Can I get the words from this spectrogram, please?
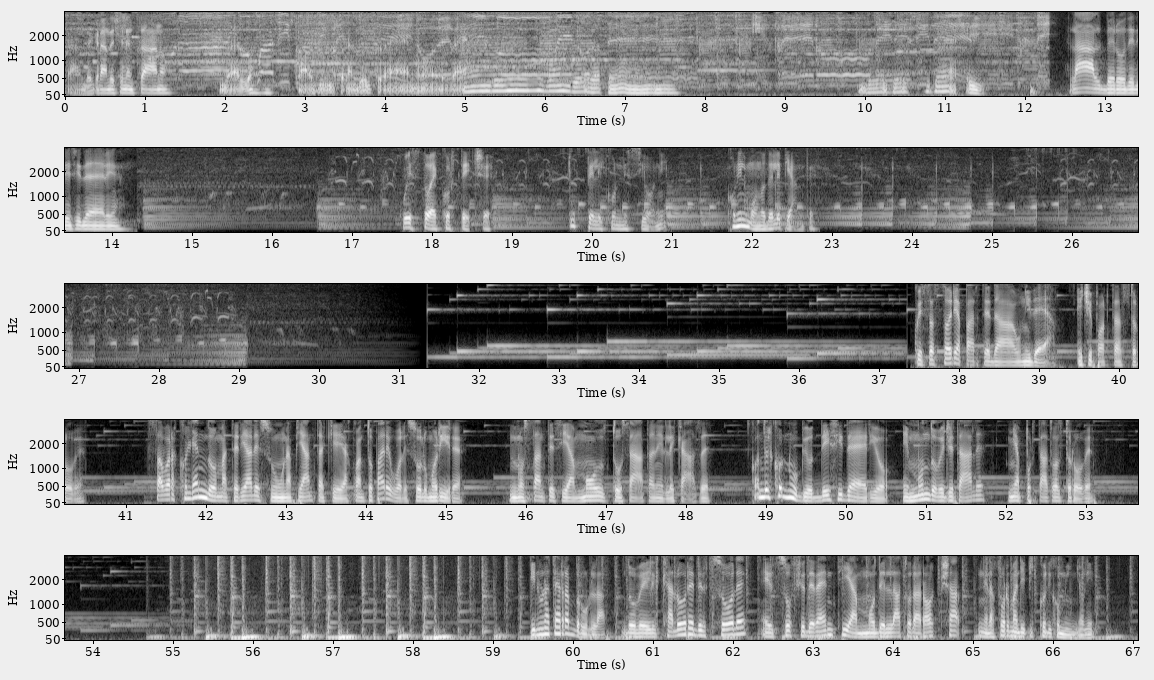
grande, grande Celentano. Bello. Quasi prendo il treno e vengo, vengo da te. Dei desideri. L'albero dei desideri. Questo è Cortecce. Tutte le connessioni con il mondo delle piante. Questa storia parte da un'idea e ci porta altrove. Stavo raccogliendo materiale su una pianta che a quanto pare vuole solo morire, nonostante sia molto usata nelle case, quando il connubio desiderio e mondo vegetale mi ha portato altrove. In una terra brulla, dove il calore del sole e il soffio dei venti ha modellato la roccia nella forma di piccoli comignoli,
